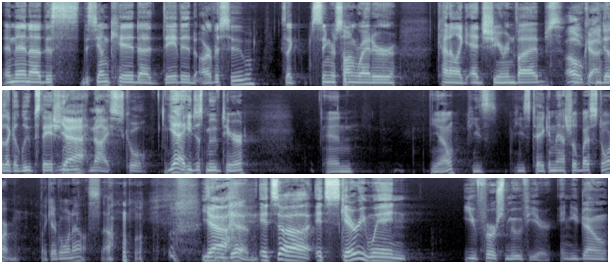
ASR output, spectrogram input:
And then uh, this this young kid, uh, David Arvisu. He's like singer songwriter, kind of like Ed Sheeran vibes. Oh, He- okay. He, does like a loop station. Yeah, nice, cool. yeah. He just moved here, and you know he's he's taken Nashville by storm, like everyone else. So Yeah, good. it's uh, it's scary when you first move here and you don't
